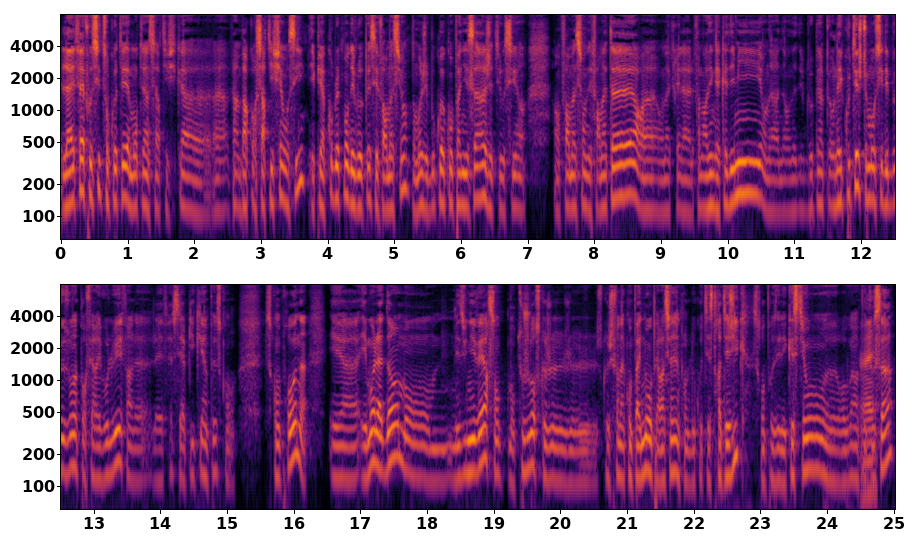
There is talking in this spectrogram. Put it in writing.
L'AFF aussi de son côté a monté un certificat, euh, un parcours certifiant aussi, et puis a complètement développé ses formations. Donc moi j'ai beaucoup accompagné ça. J'étais aussi en, formation des formateurs. Euh, on a créé la, Fundraising Academy. On a, on a développé un peu, on a écouté justement aussi des besoins pour faire évoluer. Enfin l'AFF s'est appliqué un peu ce qu'on ce qu'on prône. Et, euh, et moi là-dedans, mon mes univers sont bon, toujours ce que je, je, ce que je fais en accompagnement opérationnel, le côté stratégique, se reposer les questions, revoir un peu tout ça.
